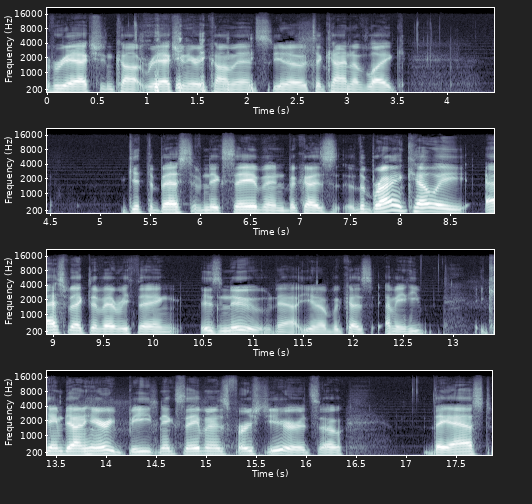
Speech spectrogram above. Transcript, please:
reaction com- reactionary comments, you know, to kind of like get the best of Nick Saban because the Brian Kelly aspect of everything is new now, you know, because I mean he he came down here, he beat Nick Saban his first year, and so they asked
